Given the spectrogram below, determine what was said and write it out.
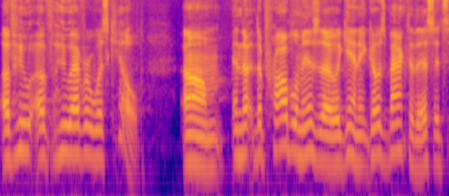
of, who, of whoever was killed. Um, and the, the problem is, though, again, it goes back to this it's,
